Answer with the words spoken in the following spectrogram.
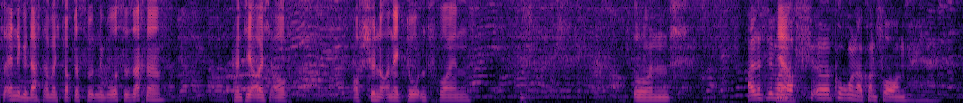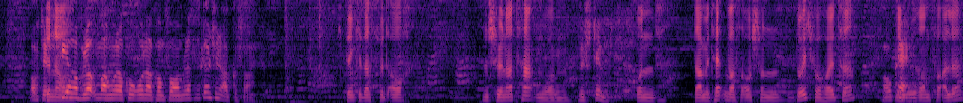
zu Ende gedacht, aber ich glaube, das wird eine große Sache. Könnt ihr euch auch auf schöne Anekdoten freuen. Und Alles immer Ja. noch äh, Corona-konform. Auch den Genau. Viererblock machen wir noch Corona-konform. Das ist ganz schön abgefahren. ich denke, das wird auch ein schöner Tag morgen. Bestimmt. Und damit hätten wir es auch schon durch für heute. Okay. Im Urraum für alle.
